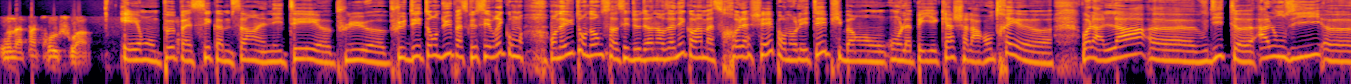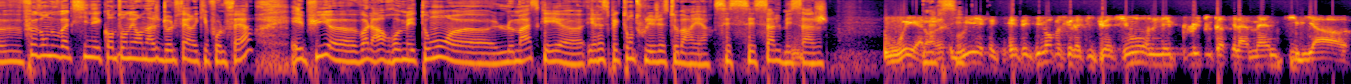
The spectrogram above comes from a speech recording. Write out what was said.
on n'a pas trop le choix. Et on peut passer comme ça un été plus plus détendu parce que c'est vrai qu'on on a eu tendance ces deux dernières années quand même à se relâcher pendant l'été, puis ben on, l'a payé cash à la rentrée. Euh, voilà, là euh, vous dites euh, allons-y, faisons-nous vacciner quand on est en âge de le faire et qu'il faut le faire, et puis voilà remettons le masque et, et respectons tous les gestes barrières. C'est ça le message. Oui, alors, oui, effect- effectivement, parce que la situation n'est plus tout à fait la même qu'il y a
